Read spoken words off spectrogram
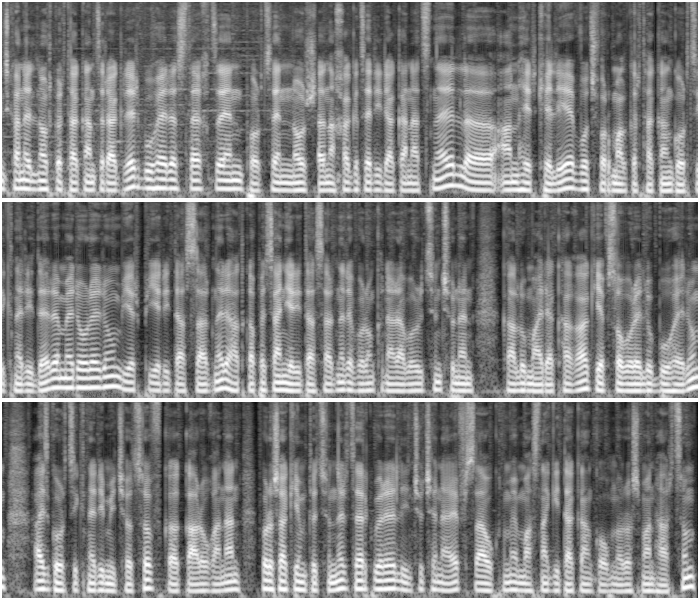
ինչքան էլ նոր կրթական ծրագրեր բուհերը ստեղծեն, փորձեն նոր նախագծեր իրականացնել, անհերքելի է ոչ ֆորմալ կրթական գործիքների դերը մեր օրերում, երբ երիտասարդները, հատկապես այն երիտասարդները, որոնք հնարավորություն ունեն գալու մայրաքաղաք եւ սովորելու բուհերում, այս գործիքների միջոցով կարողանան որոշակի հմտություններ ձեռք բերել, ինչու՞ չէ նաեւ սա օգնում է մասնագիտական կողմնորոշման հարցում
